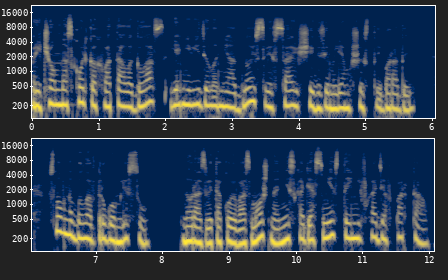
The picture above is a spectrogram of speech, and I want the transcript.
Причем, насколько хватало глаз, я не видела ни одной свисающей к земле мшистой бороды, словно была в другом лесу, но разве такое возможно, не сходя с места и не входя в портал?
